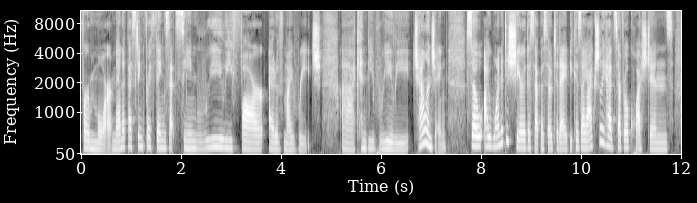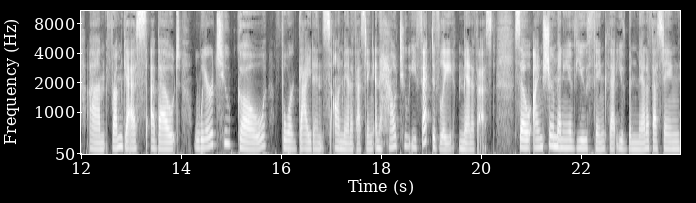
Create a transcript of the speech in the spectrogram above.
for more, manifesting for things that seem really far out of my reach uh, can be really challenging. So, I wanted to share this episode today because I actually had several questions um, from guests about where to go for guidance on manifesting and how to effectively manifest. So, I'm sure many of you think that you've been manifesting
